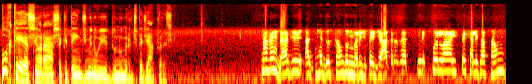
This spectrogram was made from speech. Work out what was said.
Por que a senhora acha que tem diminuído o número de pediatras? Na verdade, a redução do número de pediatras é pela especialização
